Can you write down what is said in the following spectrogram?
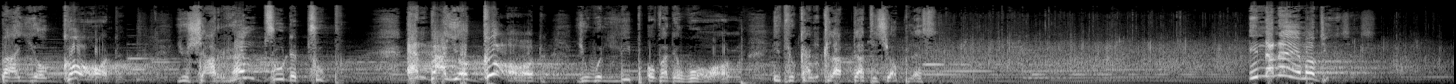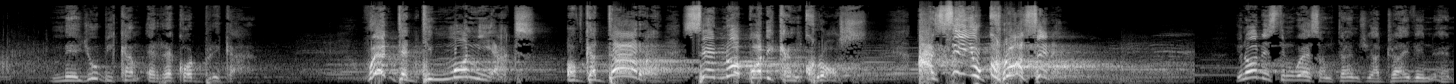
by your God, you shall run through the troop and by your God, you will leap over the wall. If you can clap, that is your blessing. In the name of Jesus, may you become a record breaker. Where the demoniacs of Gadara say nobody can cross, I see you crossing. You know this thing where sometimes you are driving and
